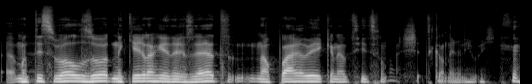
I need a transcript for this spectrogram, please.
Eh, Maar het is wel zo, een keer dat je er bent, na een paar weken heb je iets van, ah shit, ik kan hier niet weg.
